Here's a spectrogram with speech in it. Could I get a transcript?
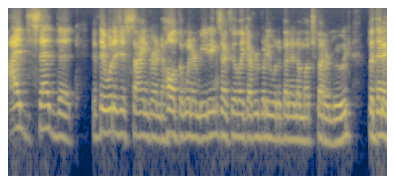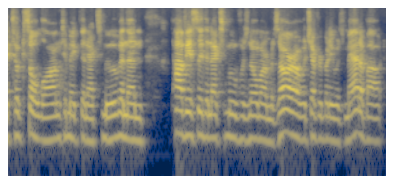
I've said that if they would have just signed Grandal at the winter meetings, I feel like everybody would have been in a much better mood. But then it took so long to make the next move, and then obviously the next move was Nomar Mazara, which everybody was mad about.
